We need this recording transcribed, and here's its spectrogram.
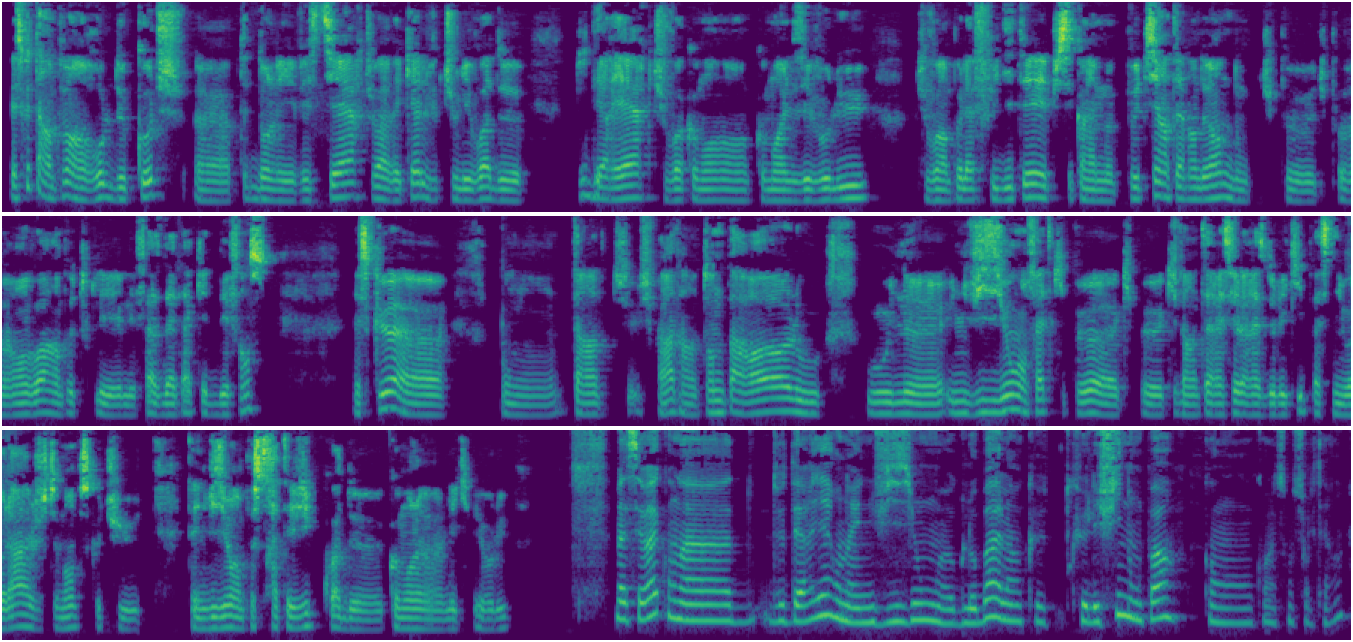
est-ce que tu as un peu un rôle de coach, euh, peut-être dans les vestiaires, tu vois, avec elles, vu que tu les vois de, de derrière, que tu vois comment comment elles évoluent, tu vois un peu la fluidité, et puis c'est quand même petit un terrain de hand, donc tu peux tu peux vraiment voir un peu toutes les, les phases d'attaque et de défense. Est-ce que euh, bon, t'as un, je sais pas, t'as un temps de parole ou ou une une vision en fait qui peut euh, qui peut qui va intéresser le reste de l'équipe à ce niveau-là, justement parce que tu as une vision un peu stratégique quoi de comment l'équipe évolue? Bah c'est vrai qu'on a de derrière, on a une vision euh, globale hein, que que les filles n'ont pas quand quand elles sont sur le terrain.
